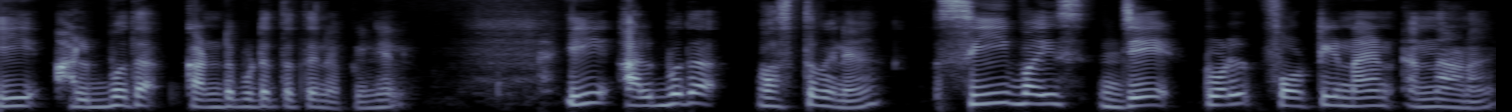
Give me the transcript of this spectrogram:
ഈ അത്ഭുത കണ്ടുപിടുത്തത്തിന് പിന്നിൽ. ഈ അത്ഭുത വസ്തുവിന് സി വൈസ് ജെ ട്വൽവ് ഫോർട്ടി നയൻ എന്നാണ്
